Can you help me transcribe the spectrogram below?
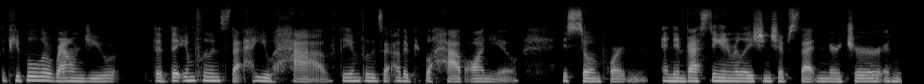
The people around you, the, the influence that you have, the influence that other people have on you is so important. And investing in relationships that nurture and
